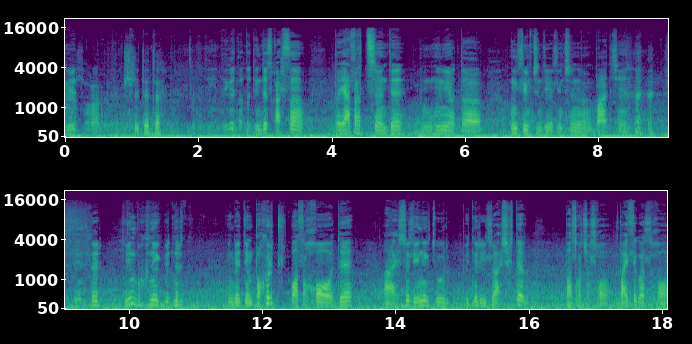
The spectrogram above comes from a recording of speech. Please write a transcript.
Тэгэл дэлхийдээ тий. Тэгээд одоо тэндээс гарсан одоо ялгагдсан байна те. Хүний одоо хүн л юм чинь тэгэл эн чинь баад чинь тэгэхээр энэ бүхнийг бид нэр ингээд юм бохирдол болгох уу те? А эсвэл энийг зүгээр бид нэр илүү ашигтай болгож болох уу? Баялаг болох уу?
